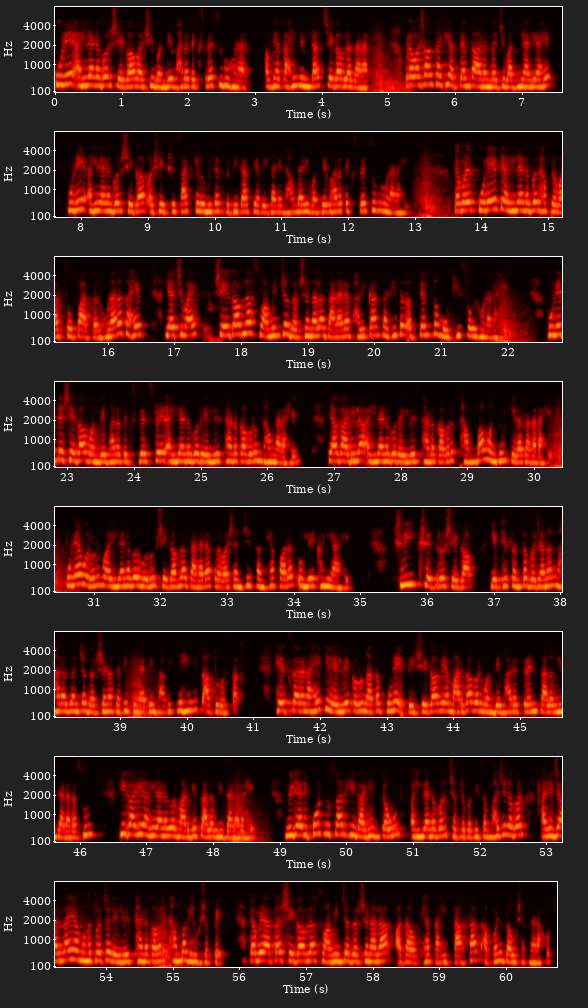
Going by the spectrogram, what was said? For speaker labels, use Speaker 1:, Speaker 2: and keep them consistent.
Speaker 1: पुणे अहिल्यानगर शेगाव अशी वंदे भारत एक्सप्रेस सुरू होणार. अवघ्या काही मिनिटात शेगावला जाणार. प्रवाशांसाठी अत्यंत आनंदाची बातमी आली आहे. पुणे अहिल्यानगर शेगाव अशी एकशे साठ किलोमीटर प्रति तास या वेगाने धावणारी वंदे भारत एक्सप्रेस सुरू होणार आहे. त्यामुळे पुणे ते अहिल्यानगर हा प्रवास सोपा तर होणारच आहे. याशिवाय शेगावला स्वामींच्या दर्शनाला जाणाऱ्या भाविकांसाठी तर अत्यंत मोठी सोय होणार आहे. पुणे ते Shegaon Vande Bharat express train Ahilyanagar railway स्थानकावरून धावणार आहे. या गाडीला अहिल्यानगर रेल्वे स्थानकावर थांबा मंजूर केला जाणार आहे. पुण्यावरून व अहिल्यानगरवरून शेगावला जाणाऱ्या प्रवाशांची संख्या फारच उल्लेखनीय आहे. श्री क्षेत्र शेगाव येथे संत गजानन महाराजांच्या दर्शनासाठी पुण्यातील भाविक नेहमीच आतुर असतात. हेच कारण आहे की रेल्वेकडून आता पुणे ते शेगाव या मार्गावर वंदे भारत ट्रेन चालवली जाणार असून ही गाडी अहिल्यानगर मार्गे चालवली जाणार आहे. मीडिया रिपोर्टनुसार ही गाडी दौंड अहिल्यानगर छत्रपती संभाजीनगर आणि जालना या महत्त्वाच्या रेल्वे स्थानकावर थांबा घेऊ शकते. त्यामुळे आता शेगावला स्वामींच्या दर्शनाला आता अवघ्या काही तासात आपण जाऊ शकणार आहोत.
